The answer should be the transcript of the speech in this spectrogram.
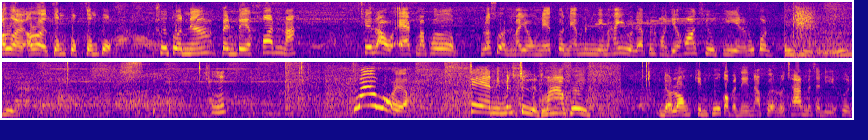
อร่อย อร่อยตรงปกตรงปก คือตัวเนี้ยเป็นเบคอนนะ ที่เราแอดมาเพิ่ม แล้วส่วนมายองเนสตัวเนี้ยมันมีมาให้อยู่แล้วเป็นของยี่ห้อ QP นะทุกคนมไม่อร่อยอะ แกนนี้มันจืดมากเว้ย เดี๋ยวลองกินคู่กับอันนี้นะเผื่อรสชาติมันจะดีขึ้น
